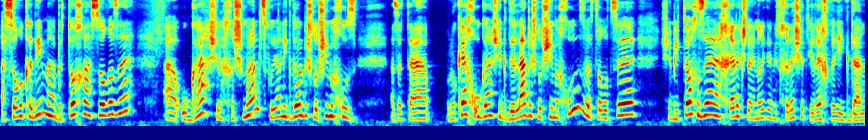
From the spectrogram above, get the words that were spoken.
עשור קדימה, בתוך העשור הזה, העוגה של החשמל צפויה לגדול ב-30 אחוז. אז אתה לוקח עוגה שגדלה ב-30 אחוז, ואתה רוצה שמתוך זה החלק של האנרגיה המתחדשת ילך ויגדל.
